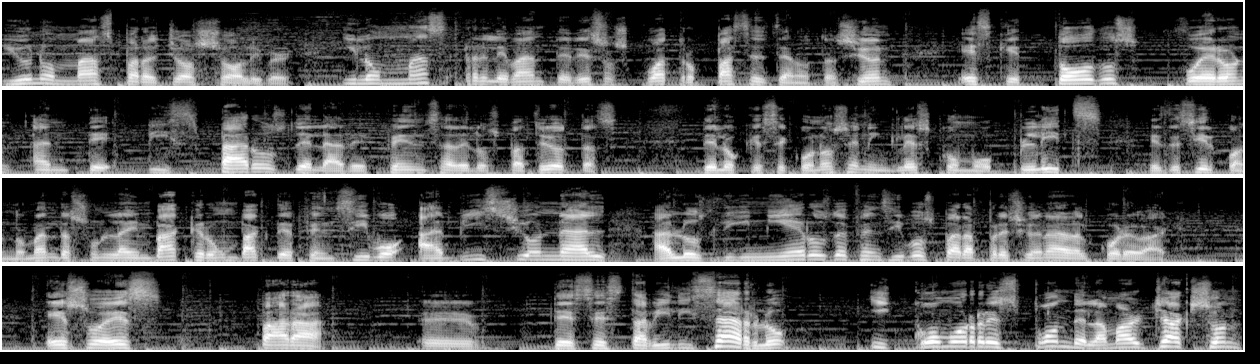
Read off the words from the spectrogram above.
y uno más para Josh Oliver. Y lo más relevante de esos cuatro pases de anotación es que todos fueron ante disparos de la defensa de los Patriotas, de lo que se conoce en inglés como blitz, es decir, cuando mandas un linebacker o un back defensivo adicional a los linieros defensivos para presionar al coreback. Eso es para eh, desestabilizarlo y cómo responde Lamar Jackson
